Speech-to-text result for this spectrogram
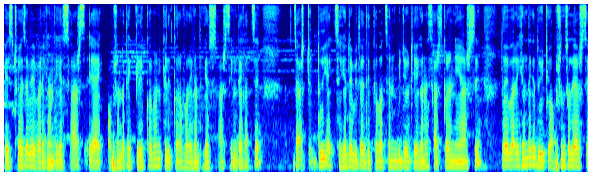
ফেস্ট হয়ে যাবে। এবার এখান থেকে সার্চ এই অপশানটাতে ক্লিক করবেন। ক্লিক করার পর এখান থেকে সার্চিং দেখাচ্ছে। জাস্ট দুই এক সেকেন্ডের ভিতরে দেখতে পাচ্ছেন ভিডিওটি এখানে সার্চ করে নিয়ে আসছে। তো এবার এখান থেকে দুইটি অপশন চলে আসছে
